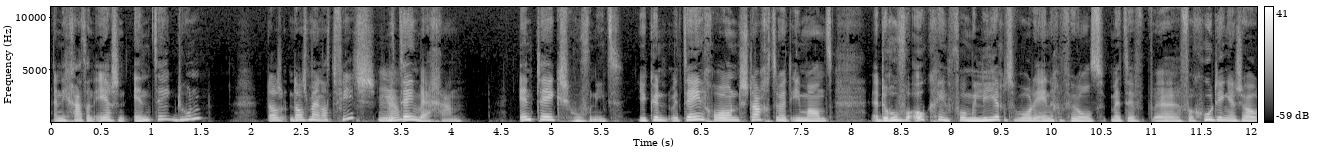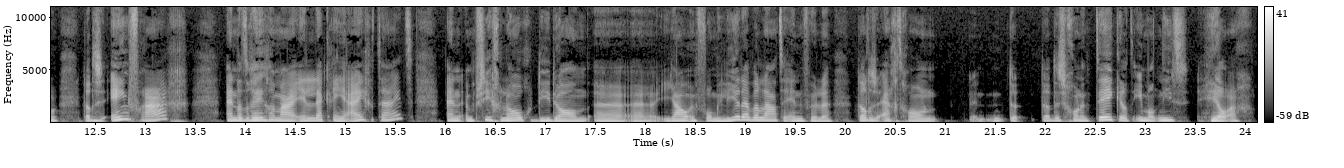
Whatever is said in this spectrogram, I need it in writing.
en die gaat dan eerst een intake doen. Dat is, dat is mijn advies. Ja. Meteen weggaan. Intakes hoeven niet. Je kunt meteen gewoon starten met iemand. Er hoeven ook geen formulieren te worden ingevuld met de eh, vergoeding en zo. Dat is één vraag. En dat regel je maar in- lekker in je eigen tijd. En een psycholoog die dan eh, eh, jou een formulier daar wil laten invullen, dat is echt gewoon, dat, dat is gewoon een teken dat iemand niet heel erg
